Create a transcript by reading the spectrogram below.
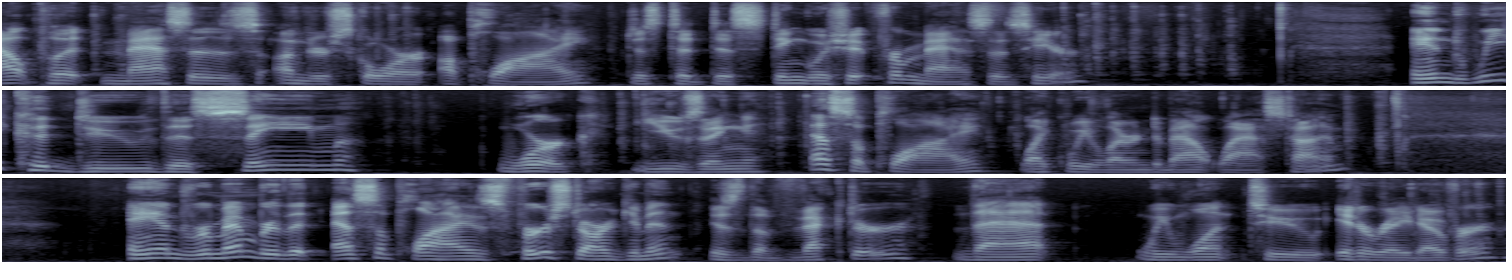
output masses underscore apply, just to distinguish it from masses here. And we could do the same work using sapply, like we learned about last time. And remember that sapply's first argument is the vector that we want to iterate over.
